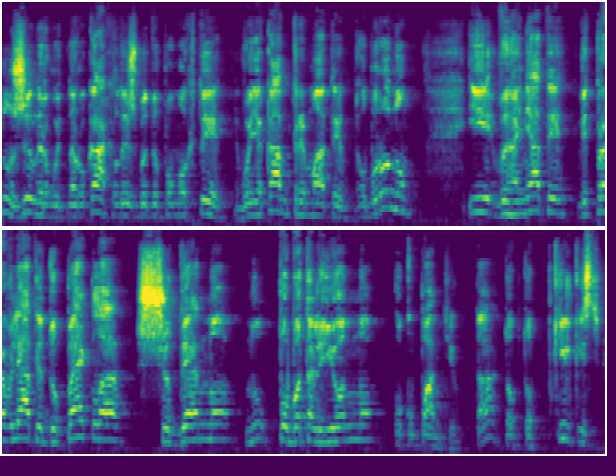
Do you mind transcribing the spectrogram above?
ну, жили рвуть на руках, лиш би допомогти воякам тримати оборону і виганяти, відправляти до пекла щоденно, ну, побатальйонно окупантів. Так? Тобто кількість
